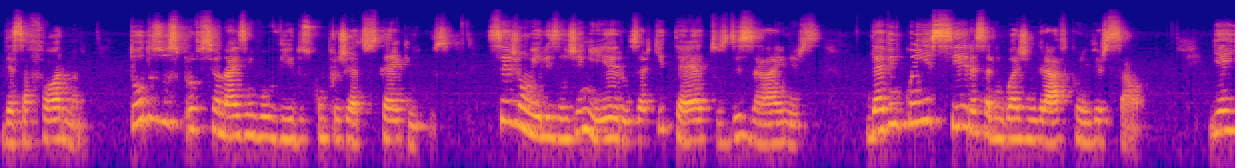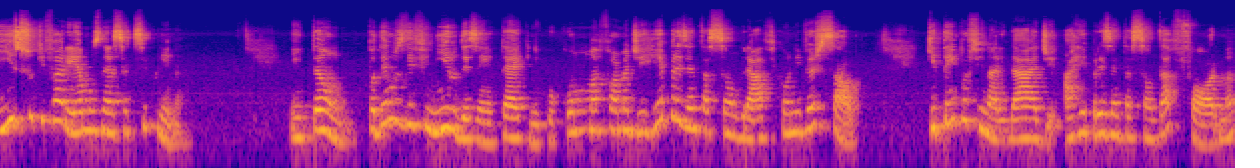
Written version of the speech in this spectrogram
Dessa forma, todos os profissionais envolvidos com projetos técnicos, sejam eles engenheiros, arquitetos, designers, devem conhecer essa linguagem gráfica universal. E é isso que faremos nessa disciplina. Então, podemos definir o desenho técnico como uma forma de representação gráfica universal, que tem por finalidade a representação da forma,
